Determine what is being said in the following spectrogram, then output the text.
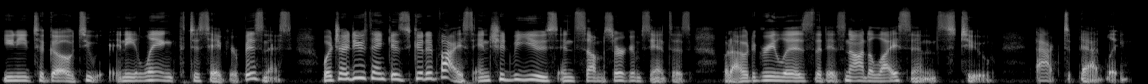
You need to go to any length to save your business, which I do think is good advice and should be used in some circumstances. But I would agree, Liz, that it's not a license to act badly.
